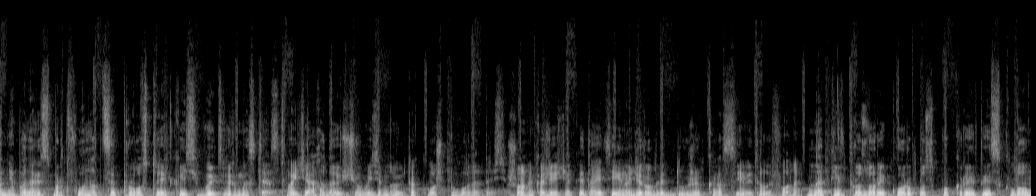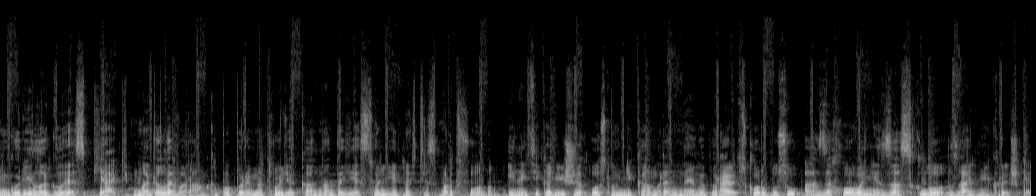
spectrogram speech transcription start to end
Задня панель смартфона це просто якийсь витвір мистецтва. Я гадаю, що ви зі мною також погодитесь. Що не кажіть, китайці іноді роблять дуже красиві телефони. Напівпрозорий корпус покритий склом Gorilla Glass 5, металева рамка по периметру, яка надає солідності смартфону. І найцікавіше, основні камери не випирають з корпусу, а заховані за скло задньої кришки.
